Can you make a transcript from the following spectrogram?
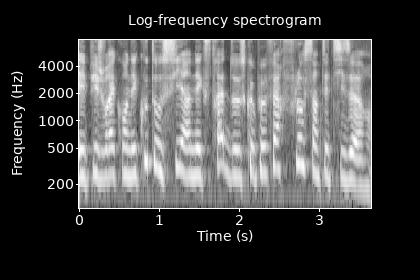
Et puis je voudrais qu'on écoute aussi un extrait de ce que peut faire Flow Synthétiseur.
